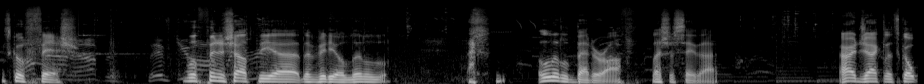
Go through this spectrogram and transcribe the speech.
Let's go fish. Mount up and lift you We'll finish out the uh, the video a little a little better off. Let's just say that. All right, Jack, let's go.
